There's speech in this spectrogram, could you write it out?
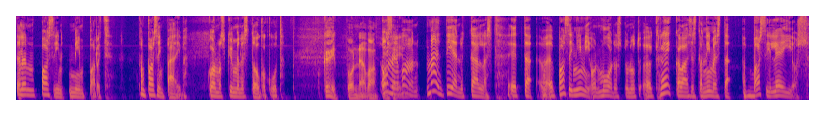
Tänään on Pasin nimpparit. Tämä on Pasin päivä, 30. toukokuuta. Okei, onnea vaan Onnea Paseille. vaan. Mä en tiennyt tällaista, että äh, Pasin nimi on muodostunut äh, kreikkalaisesta nimestä Basileios,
